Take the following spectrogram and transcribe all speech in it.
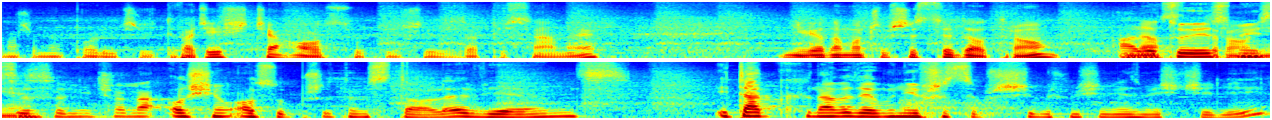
możemy policzyć, 20 osób już jest zapisanych. Nie wiadomo, czy wszyscy dotrą. Ale tu jest miejsce zasadniczo na 8 osób przy tym stole, więc i tak nawet jakby nie wszyscy przyszli, byśmy się nie zmieścili.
